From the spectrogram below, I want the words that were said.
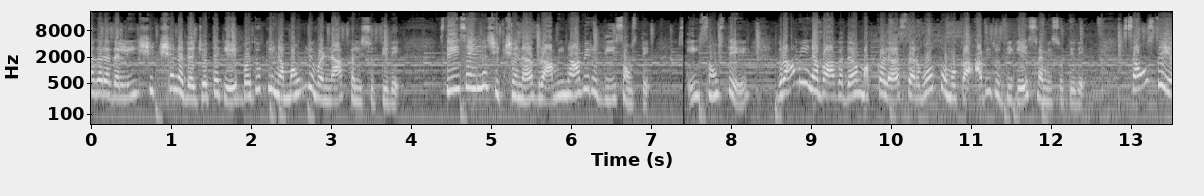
ವಿಜಯನಗರದಲ್ಲಿ ಶಿಕ್ಷಣದ ಜೊತೆಗೆ ಬದುಕಿನ ಮೌಲ್ಯವನ್ನ ಕಲಿಸುತ್ತಿದೆ. ಶ್ರೀಶೈಲ ಶಿಕ್ಷಣ ಗ್ರಾಮೀಣಾಭಿವೃದ್ಧಿ ಸಂಸ್ಥೆ. ಈ ಸಂಸ್ಥೆ ಗ್ರಾಮೀಣ ಭಾಗದ ಮಕ್ಕಳ ಸರ್ವೋತ್ತಮುಖ ಅಭಿವೃದ್ಧಿಗೆ ಶ್ರಮಿಸುತ್ತಿದೆ. ಸಂಸ್ಥೆಯ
